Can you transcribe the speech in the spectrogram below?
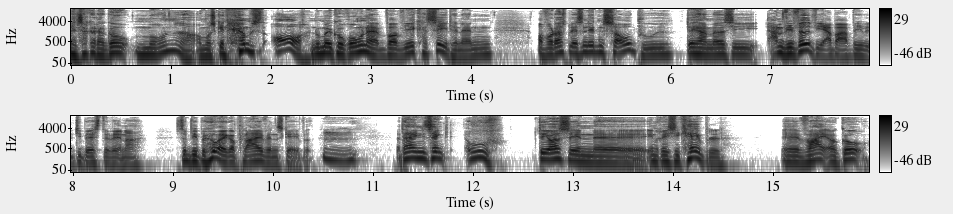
Men så kan der gå måneder, og måske nærmest år nu med corona, hvor vi ikke har set hinanden, og hvor der også bliver sådan lidt en sovepude, det her med at sige, jamen vi ved, vi er bare de bedste venner, så vi behøver ikke at pleje venskabet. Mm. Og der har jeg egentlig tænkt, uh, det er også en, øh, en risikabel øh, vej at gå.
